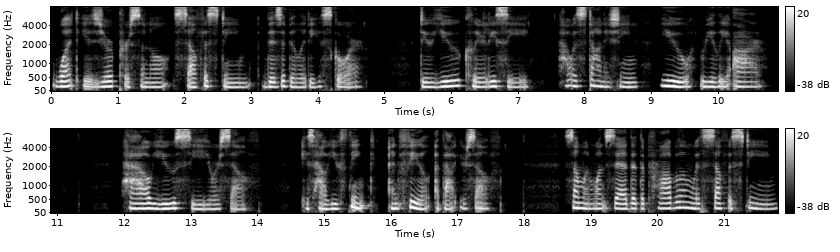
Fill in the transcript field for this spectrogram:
What is your personal self esteem visibility score? Do you clearly see how astonishing you really are? How you see yourself is how you think and feel about yourself. Someone once said that the problem with self esteem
